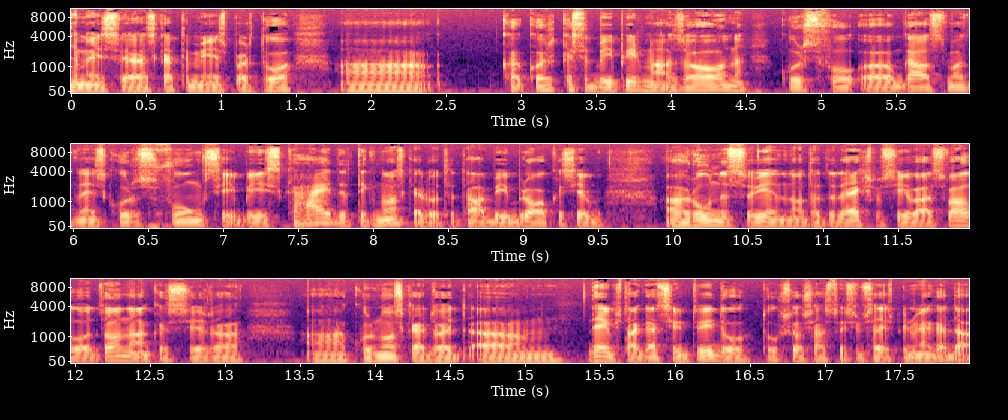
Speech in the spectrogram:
ja mēs skatāmies par to. Uh, kas tad bija pirmā zona, kuras fu, galvas smadzenēs, kuras funkcija bija skaidra, tika noskaidrota. Tā bija brokas, jeb runas viena no tādas ekspresīvās valodas zonām, kas ir. Kur noskaidroja um, 19. gadsimta vidū, 1861. gadā,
